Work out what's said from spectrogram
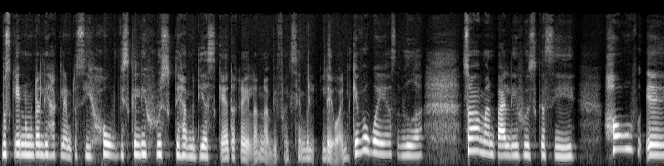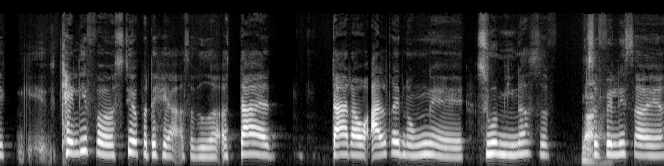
måske nogen, der lige har glemt at sige, hov, vi skal lige huske det her med de her skatteregler, når vi for eksempel laver en giveaway og så videre. Så har man bare lige huske at sige, hov, øh, kan I lige få styr på det her og så videre. Og der er, der er der jo aldrig nogen øh, sure miner, så Nej. selvfølgelig så... Øh,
